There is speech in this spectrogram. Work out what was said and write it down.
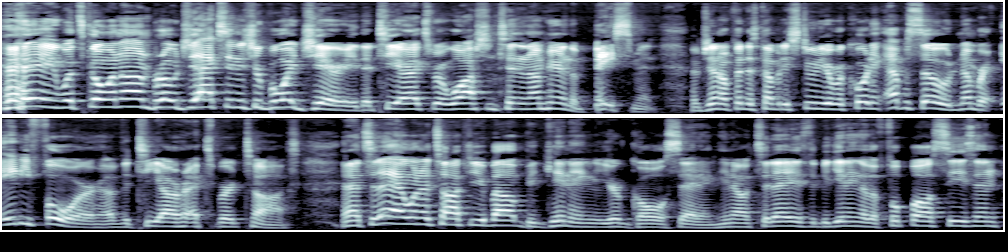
Hey, what's going on, bro? Jackson, it's your boy Jerry, the TR Expert Washington, and I'm here in the basement of General Fitness Company Studio recording episode number 84 of the TR Expert Talks. And today I want to talk to you about beginning your goal setting. You know, today is the beginning of the football season,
